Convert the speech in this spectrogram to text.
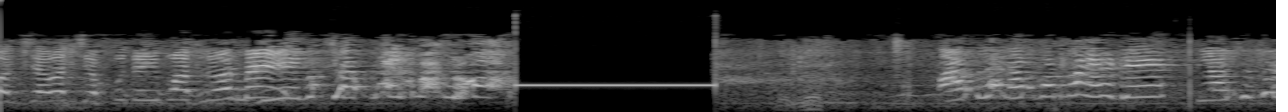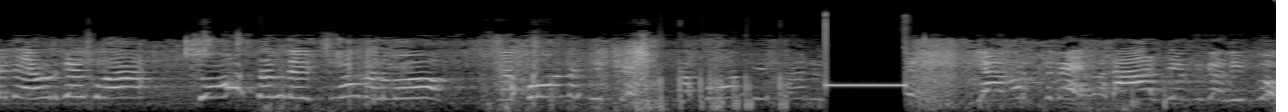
వచ్చావా? చెప్పు వాళ్ళు. అట్లా నమ్మకం ఏంటి? లక్ష ఎవరికి ఎక్కువ? చూస్తాను తెచ్చుకో మనము. నా ఫోన్ నా ఫోన్ తీసుకొని ఎవరివే తాజా చెప్పి కలిపో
